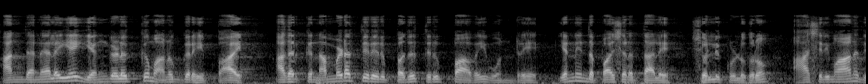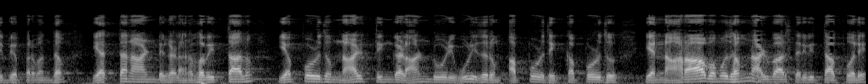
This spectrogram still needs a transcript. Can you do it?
அந்த நிலையை எங்களுக்கும் அனுகிரகிப்பாய் அதற்கு நம்மிடத்தில் இருப்பது திருப்பாவை ஒன்றே என்ன இந்த பாசுரத்தாலே சொல்லிக் கொள்ளுகிறோம். ஆசிரியமான திவ்ய பிரபந்தம். எத்தனை ஆண்டுகள் அனுபவித்தாலும் எப்பொழுதும் நாள் திங்கள் ஆண்டூழி ஊழி தரும். அப்பொழுதைக்கு அப்பொழுது என் ஆறாவமுதம் ஆழ்வார் தெரிவித்தா போலே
